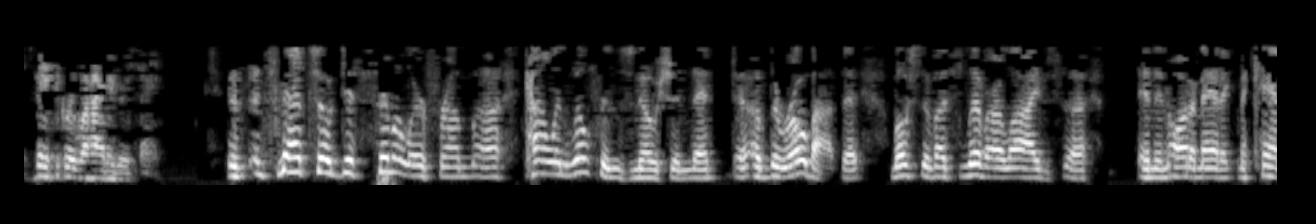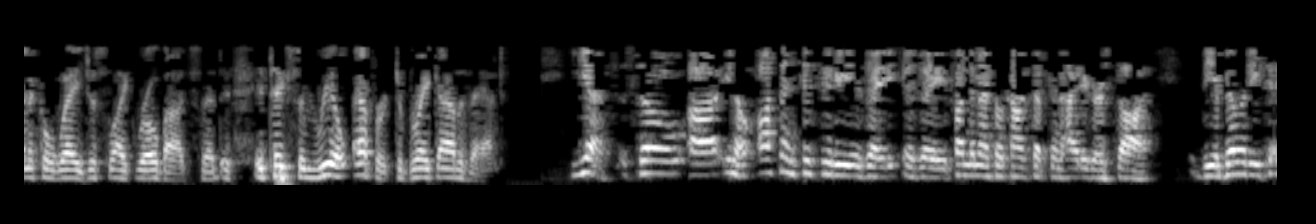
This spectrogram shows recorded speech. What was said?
It's basically what Heidegger is saying. It's not so dissimilar from uh, Colin Wilson's notion that uh, of the robot that most of us live our lives uh, in an automatic, mechanical way, just like robots. That it, it takes some real effort to break out of that. Yes. So, uh, you know, authenticity is a is a fundamental concept in Heidegger's thought. The ability to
